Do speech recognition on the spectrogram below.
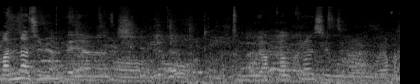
만나주면 안 되냐면서 뭐, 뭐 약간 그런 식으로 뭐 약간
